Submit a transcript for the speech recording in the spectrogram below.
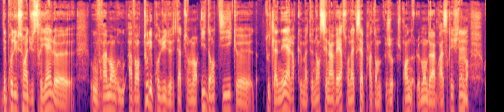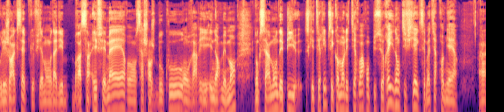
des productions industrielles euh, où vraiment où avant tous les produits devaient être absolument identiques euh, toute l'année alors que maintenant c'est l'inverse. On accepte par exemple je, je prends le monde de la brasserie finalement où les gens acceptent que finalement on a des brassins éphémères on, ça change beaucoup on varie énormément. Donc c'est un monde et puis ce qui est terrible c'est comment les terroirs ont pu se réidentifier avec ces matières premières Hein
